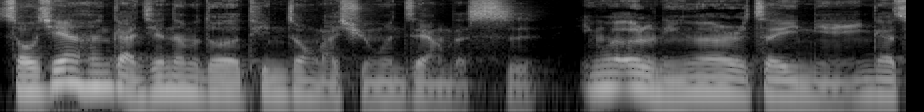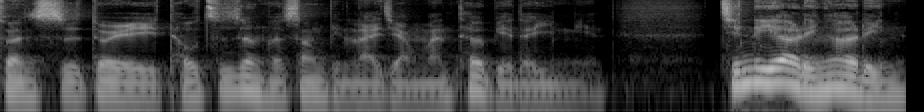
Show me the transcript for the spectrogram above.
首先，很感谢那么多的听众来询问这样的事，因为二零二二这一年应该算是对投资任何商品来讲蛮特别的一年。经历二零二零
